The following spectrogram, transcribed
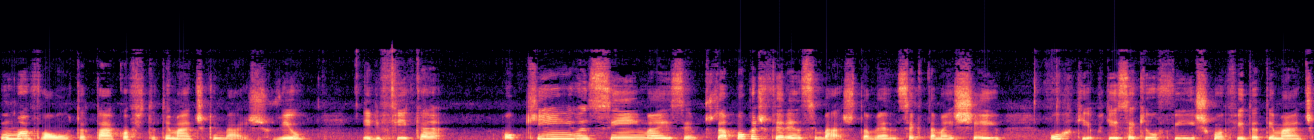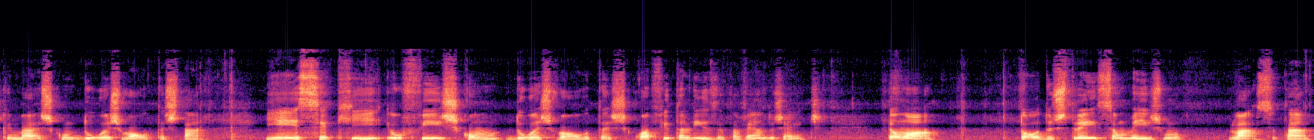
uma volta, tá? Com a fita temática embaixo, viu? Ele fica pouquinho assim, mas é, pouca diferença embaixo, tá vendo? Esse aqui tá mais cheio. Por quê? Porque esse aqui eu fiz com a fita temática embaixo com duas voltas, tá? E esse aqui eu fiz com duas voltas com a fita lisa, tá vendo, gente? Então, ó, todos três são o mesmo laço, tá?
